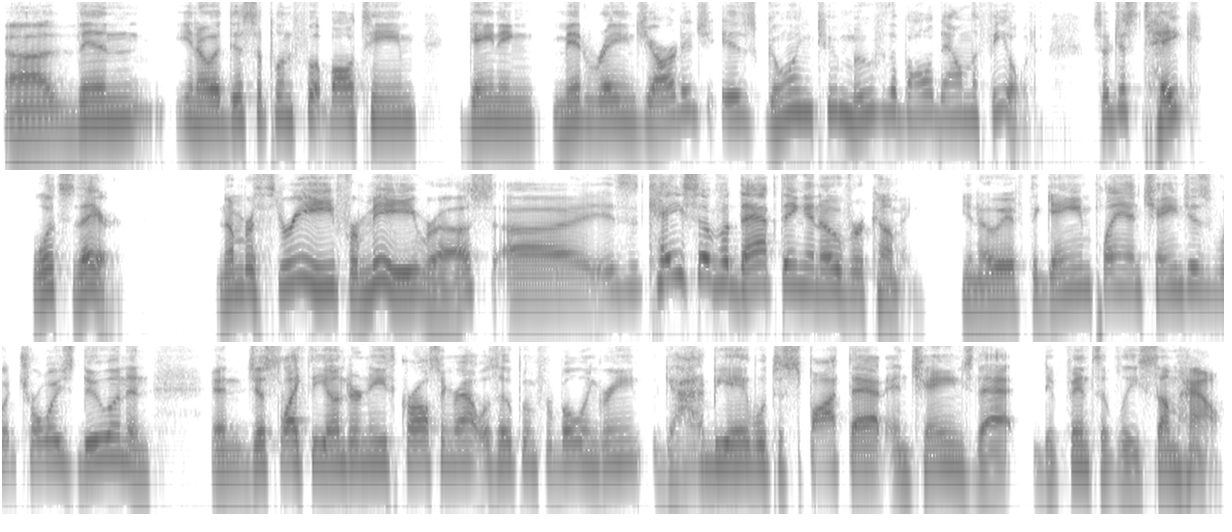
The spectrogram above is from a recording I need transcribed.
Uh, then, you know, a disciplined football team gaining mid range yardage is going to move the ball down the field. So just take what's there. Number three for me, Russ, uh, is a case of adapting and overcoming. You know, if the game plan changes what Troy's doing and and just like the underneath crossing route was open for Bowling Green, got to be able to spot that and change that defensively somehow.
